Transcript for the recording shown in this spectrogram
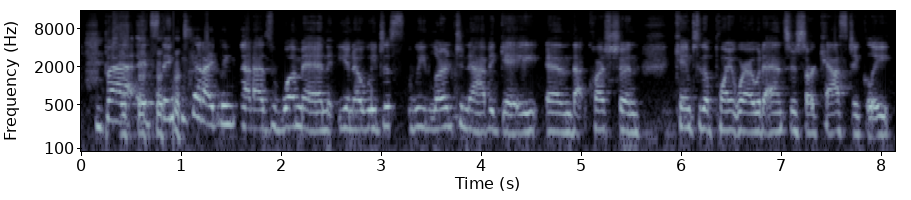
but it's things that I think that as women, you know, we just we learn to navigate. And that question came to the point where I would answer sarcastically.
